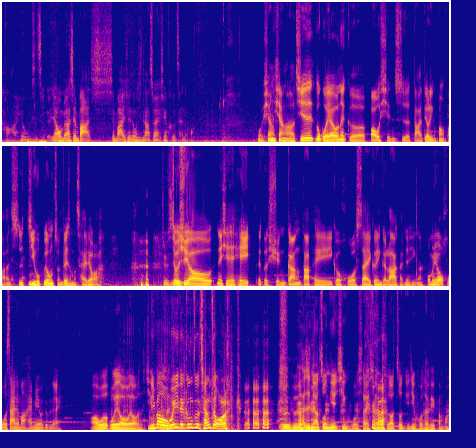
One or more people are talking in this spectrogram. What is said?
好，有五十几个。要我们要先把先把一些东西拿出来，先合成了吗？我想想啊，其实如果要用那个保险式的打凋零方法，是几乎不用准备什么材料啊，就是就需要那些黑那个悬钢搭配一个活塞跟一个拉杆就行了。我们有活塞了吗？还没有，对不对？哦，我我有我有，你把我唯一的工作抢走了。不是不是，还是你要做粘性活塞？虽然我不知道做粘性活塞可以干嘛。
